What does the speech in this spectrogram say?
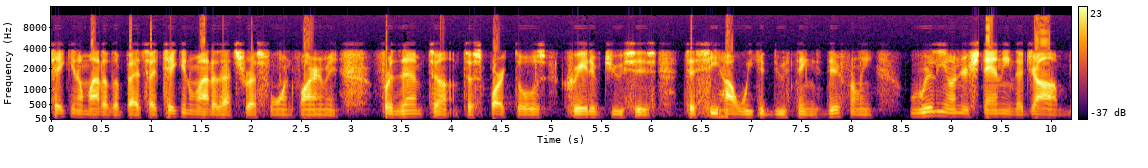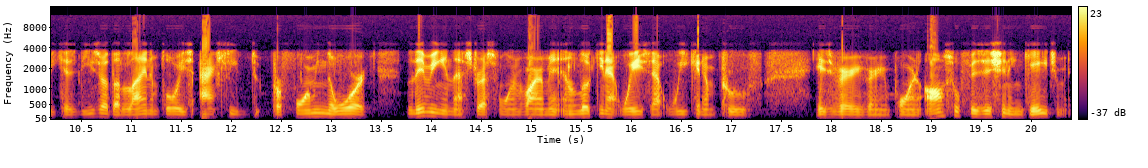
taking them out of the bedside, taking them out of that stressful environment, for them to, to spark those creative juices, to see how we could do things differently, really understanding the job because these are the line employees actually do, performing the work, living in that stressful environment, and looking at ways that we can improve is very, very important. Also, physician engagement.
